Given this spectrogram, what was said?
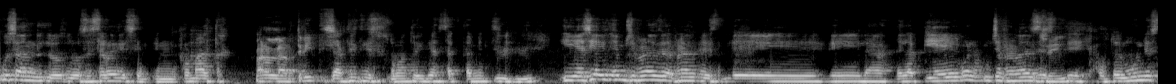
usan los, los esteroides en, en forma alta, Para la artritis. la artritis reumatoidea exactamente. Ujú. Y así hay, hay muchas enfermedades, de, de la la, de la piel, bueno, muchas enfermedades Sí. este, autoinmunes,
